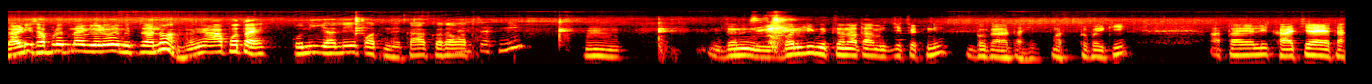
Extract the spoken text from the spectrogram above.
गाडी सापडत नाही वेळेवर मित्रांनो. आणि आपत आहे. कोणी याले पाहत नाही. का करावं? आणि चटणी? हम्म. जन बनली मित्रांनो आता आमची चटणी. बघा आता हे मस्तपैकी. आता याली खायची आहे आता.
